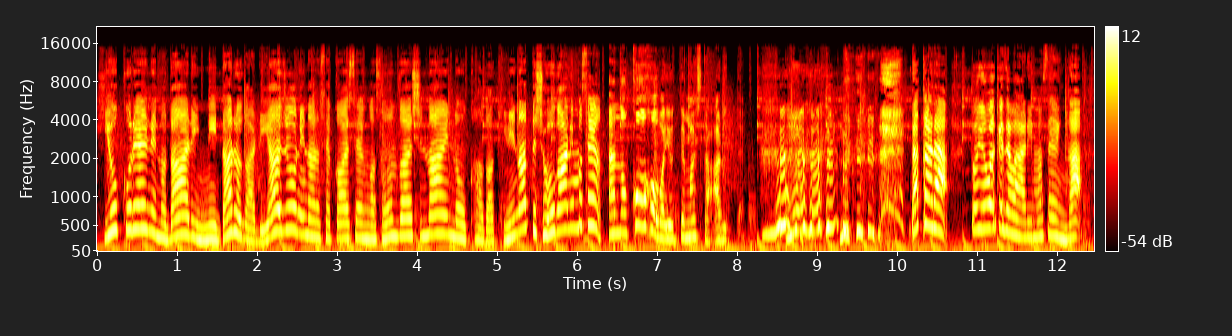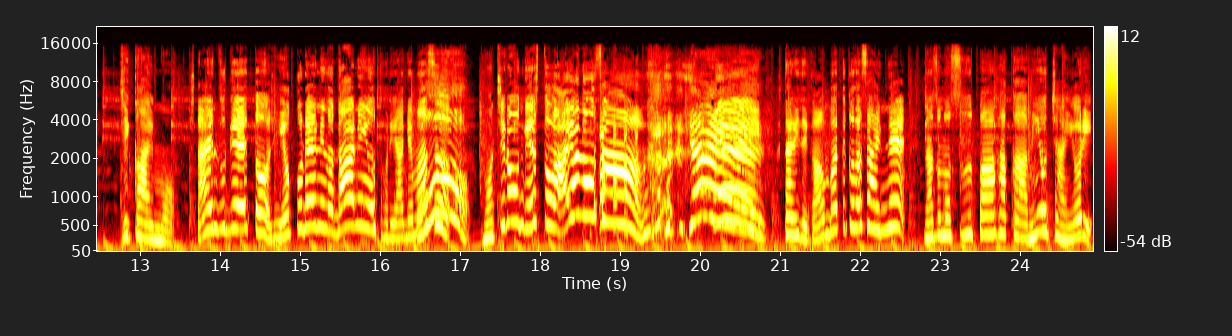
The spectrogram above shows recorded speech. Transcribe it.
ヒヨクレイリのダーリンにダルがリア充になる世界線が存在しないのかが気になってしょうがありません。あの候補は言ってましたあるって だから、というわけではありませんが、次回も、シュタインズゲート、ヒヨクレイリのダーリンを取り上げます。もちろんゲストはあやさん。イエーイ。二人で頑張ってくださいね。謎のスーパーハッカーみおちゃんより、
